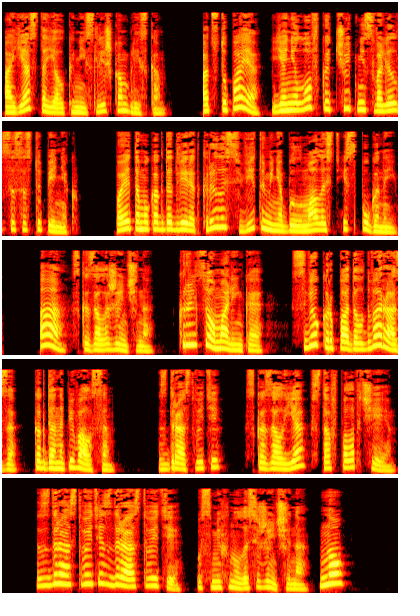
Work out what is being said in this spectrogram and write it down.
а я стоял к ней слишком близко. Отступая, я неловко чуть не свалился со ступенек. Поэтому, когда дверь открылась, вид у меня был малость испуганный. «А», — сказала женщина, — «крыльцо маленькое, Свекор падал два раза, когда напивался. «Здравствуйте», — сказал я, встав половчее. «Здравствуйте, здравствуйте», — усмехнулась женщина. «Но...»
